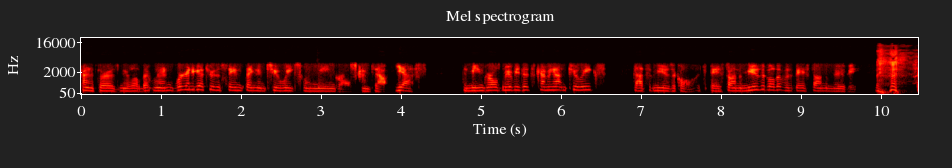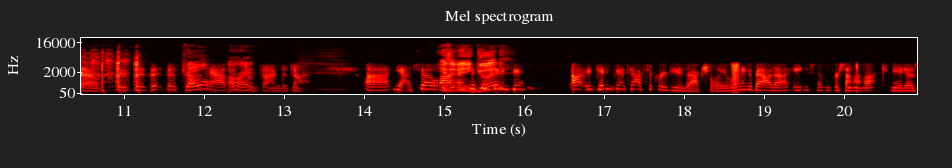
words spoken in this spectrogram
kind of throws me a little bit. When we're going to go through the same thing in two weeks when Mean Girls comes out. Yes, the Mean Girls movie that's coming out in two weeks. That's a musical. It's based on the musical that was based on the movie. So th- th- th- this Cool. does happen right. from time to time. Uh, yeah. So Is uh, it and any good? getting fan- uh, getting fantastic reviews actually, running about uh, 87% on Rotten Tomatoes.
